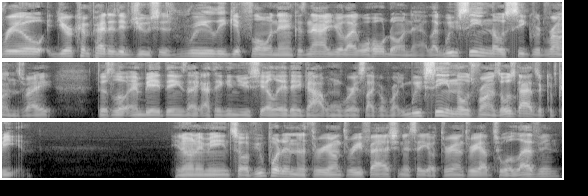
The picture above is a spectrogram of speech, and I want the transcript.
real. Your competitive juices really get flowing in because now you're like, well, hold on now. Like we've seen those secret runs, right? Those little NBA things. Like I think in UCLA they got one where it's like a run. We've seen those runs. Those guys are competing. You know what I mean? So if you put it in a three on three fashion and say yo three on three up to eleven,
